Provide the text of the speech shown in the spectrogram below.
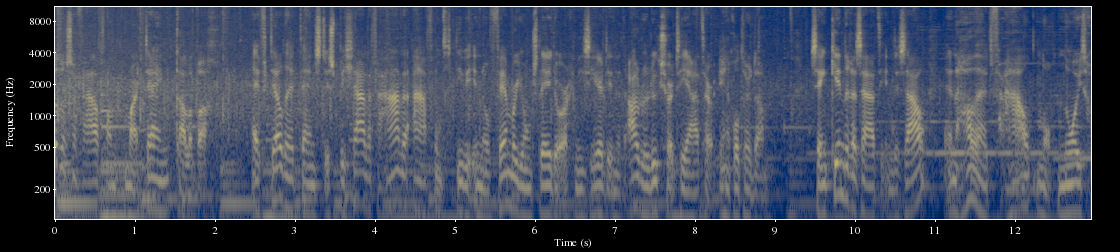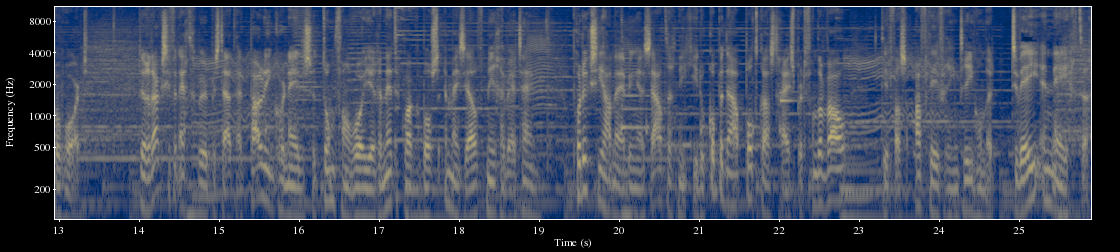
Dat was een verhaal van Martijn Kallebach. Hij vertelde het tijdens de speciale verhalenavond die we in november jongstleden organiseerden in het Oude Luxor Theater in Rotterdam. Zijn kinderen zaten in de zaal en hadden het verhaal nog nooit gehoord. De redactie van Echt Gebeurd bestaat uit Paulien Cornelissen, Tom van Rooyen, Renette Kwakkenbos en mijzelf, Micha Wertheim. Productie Hanne Ebbingen, zaaltechniek Ido Koppendaal, podcast Gijsbert van der Wal. Dit was aflevering 392.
